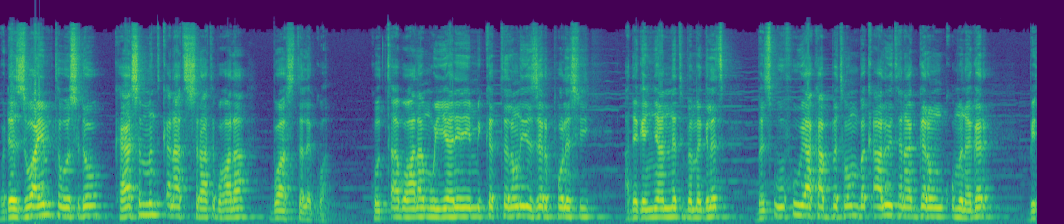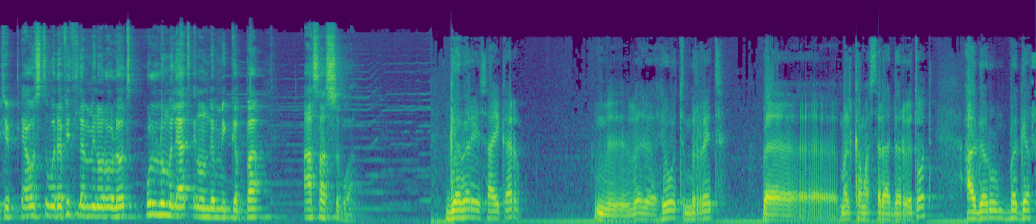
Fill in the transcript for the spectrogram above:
ወደ ዝዋይም ተወስዶ ከ28 ቀናት እስራት በኋላ በዋስ ተለቋል። ከወጣ በኋላም ወያኔ የሚከተለውን የዘር ፖሊሲ አደገኛነት በመግለጽ በጽሑፉ ያካበተውን በቃሉ የተናገረውን ቁም ነገር በኢትዮጵያ ውስጥ ወደፊት ለሚኖረው ለውጥ ሁሉም ሊያጤነው እንደሚገባ አሳስቧል። ገበሬ ሳይቀር በህይወት ምሬት፣ በመልካም አስተዳደር እጦት አገሩን በገፍ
